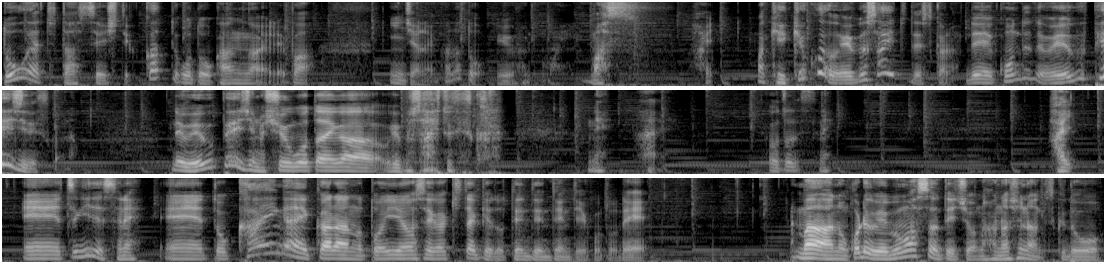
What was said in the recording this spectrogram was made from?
どうやって達成していくかってことを考えればいいんじゃないかなというふうに思います。はいまあ、結局はウェブサイトですから。で、コンテンツはウェブページですから。で、ウェブページの集合体がウェブサイトですから。ことですね。はい。えー、次ですね。えっ、ー、と、海外からの問い合わせが来たけど、点々点ということで、まあ、あの、これ Webmaster 手帳の話なんですけど、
